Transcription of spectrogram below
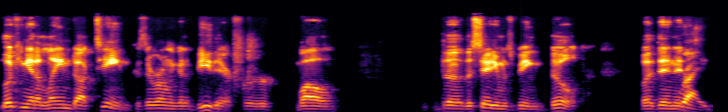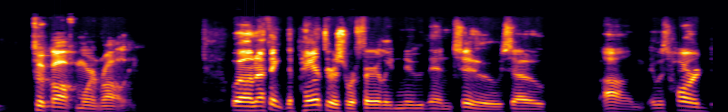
looking at a lame duck team because they were only going to be there for while the the stadium was being built. But then it Right. took off more in Raleigh. Well, and I think the Panthers were fairly new then too, so um, it was hard,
